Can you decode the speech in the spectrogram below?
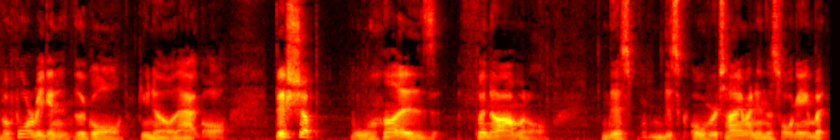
before we get into the goal, you know that goal. Bishop was phenomenal this this overtime and in this whole game, but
